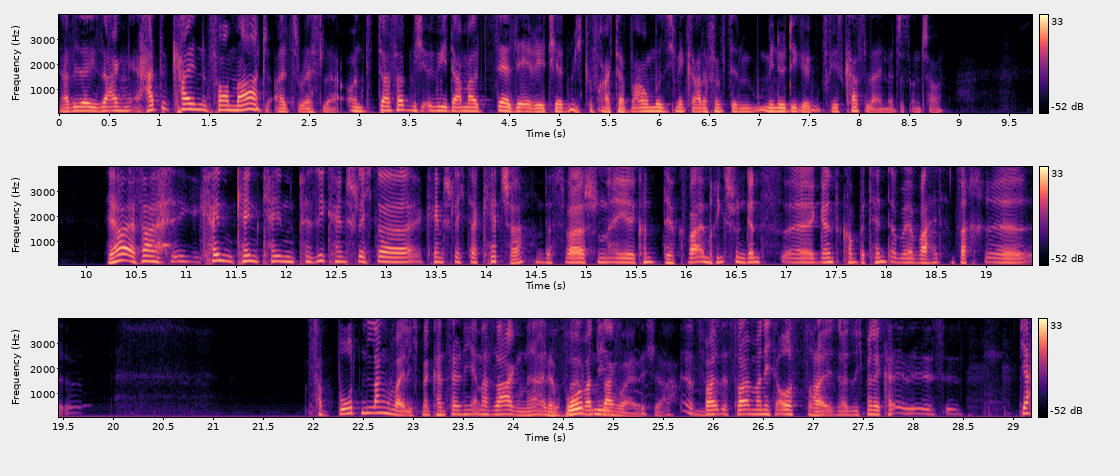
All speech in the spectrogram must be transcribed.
ja, wie soll ich sagen, er hatte kein Format als Wrestler. Und das hat mich irgendwie damals sehr, sehr irritiert, mich gefragt habe, warum muss ich mir gerade 15-minütige Fries Kastelein-Matches anschauen? Ja, er war kein, kein, kein, per se kein schlechter, kein schlechter Catcher. Das war schon, ey, kon- der war im Ring schon ganz, äh, ganz kompetent, aber er war halt einfach äh, verboten langweilig. Man kann es halt nicht anders sagen. Ne? Also Verboten nicht, langweilig, ja. Es war, es war immer nicht auszuhalten. Also ich meine, es, ja,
